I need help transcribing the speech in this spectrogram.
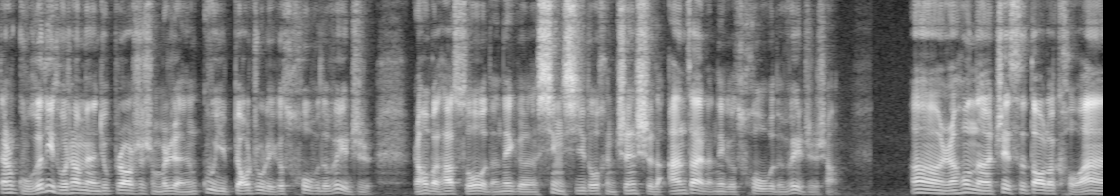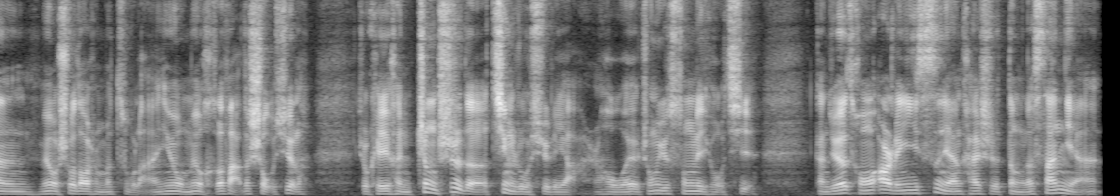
但是谷歌地图上面就不知道是什么人故意标注了一个错误的位置，然后把他所有的那个信息都很真实的安在了那个错误的位置上。啊，然后呢？这次到了口岸没有受到什么阻拦，因为我们有合法的手续了，就可以很正式的进入叙利亚。然后我也终于松了一口气，感觉从二零一四年开始等了三年，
